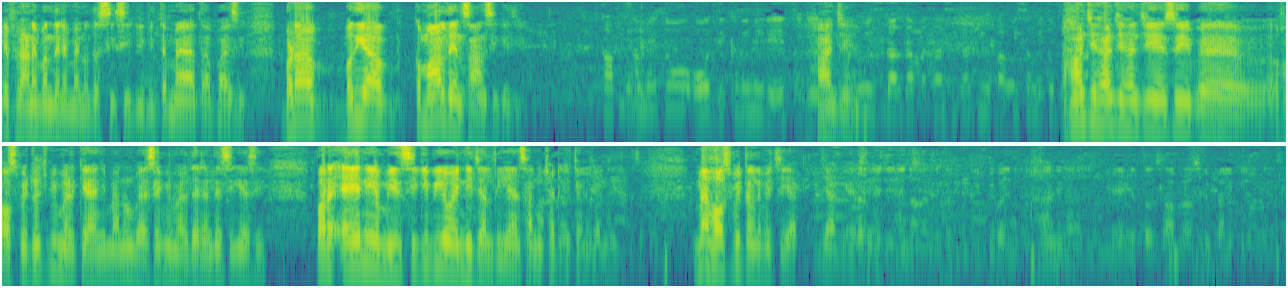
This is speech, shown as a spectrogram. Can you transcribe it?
ਇਹ ਫਲਾਣੇ ਬੰਦੇ ਨੇ ਮੈਨੂੰ ਦੱਸੀ ਸੀਗੀ ਵੀ ਤੇ ਮੈਂ ਤਾਂ ਪਾਇਆ ਸੀ। ਬੜਾ ਵਧੀਆ ਕਮਾਲ ਦੇ ਇਨਸਾਨ ਸੀਗੇ ਜੀ। ਕਾਫੀ ਸਮੇਂ ਤੋਂ ਉਹ ਦਿਖ ਵੀ ਨਹੀਂ ਰਹੇ ਸੀਗੇ। ਹਾਂਜੀ। ਇਸ ਗੱਲ ਦਾ ਪਤਾ ਸੀਗਾ ਕਿ ਉਹ ਕਾਫੀ ਸਮੇਂ ਤੋਂ ਹਾਂਜੀ ਹਾਂਜੀ ਹਾਂਜੀ ਅਸੀਂ ਹਸਪੀਟਲ 'ਚ ਵੀ ਮਿਲ ਕੇ ਆਏ ਜੀ। ਮੈਂ ਉਹਨਾਂ ਨੂੰ ਵੈਸੇ ਵੀ ਮਿਲਦੇ ਰਹਿੰਦੇ ਸੀਗੇ ਅਸੀਂ। ਪਰ ਇਹ ਨਹੀਂ ਉਮੀਦ ਸੀਗੀ ਵੀ ਉਹ ਇੰਨੀ ਜਲਦੀ ਐ ਸਾਨੂੰ ਛੱਡ ਕੇ ਚਲੇ ਜਾਣਗੇ ਮੈਂ ਹਸਪੀਟਲ ਦੇ ਵਿੱਚ ਜਾ ਜਾ ਕੇ ਆਇਆ ਸੀ ਹਾਂਜੀ ਹਾਂਜੀ। ਗਿੱਪੀ ਭਾਈ ਨੂੰ ਪੁੱਛਿਆ ਮੇਹਰ ਮਿੱਤਲ ਸਾਹਿਬ ਨਾਲ ਸਕ੍ਰਿਪਟਾਂ ਲਿਖੀ ਜਾਂਦੀਆਂ ਸੀ।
